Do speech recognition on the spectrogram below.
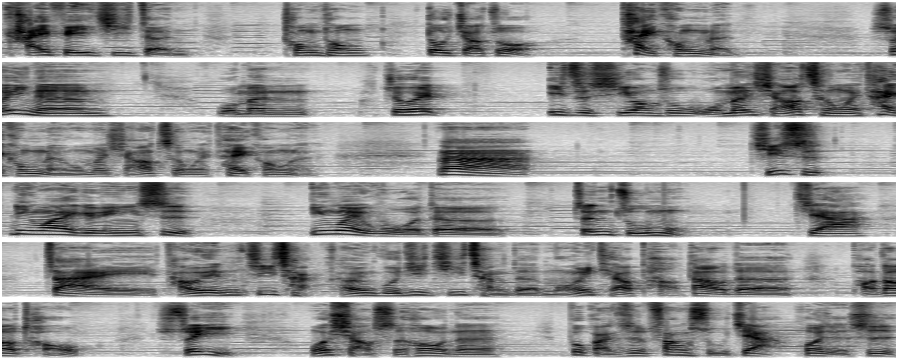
开飞机的人，通通都叫做太空人。所以呢，我们就会一直希望说，我们想要成为太空人，我们想要成为太空人。那其实另外一个原因是，因为我的曾祖母家在桃园机场、桃园国际机场的某一条跑道的跑道头，所以我小时候呢，不管是放暑假或者是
